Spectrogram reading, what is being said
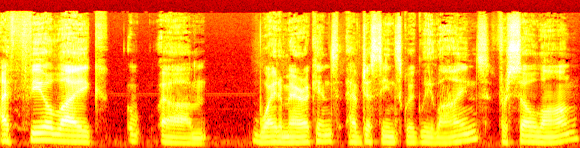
I feel like um, white Americans have just seen squiggly lines for so long,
